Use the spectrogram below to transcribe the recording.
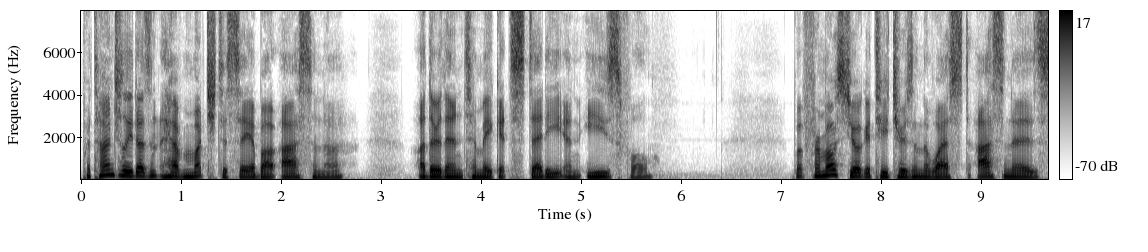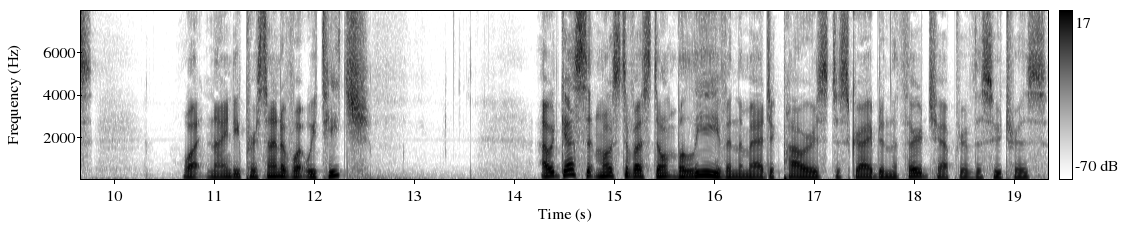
Patanjali doesn't have much to say about asana other than to make it steady and easeful. But for most yoga teachers in the West, asana is what, 90% of what we teach? I would guess that most of us don't believe in the magic powers described in the third chapter of the sutras.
